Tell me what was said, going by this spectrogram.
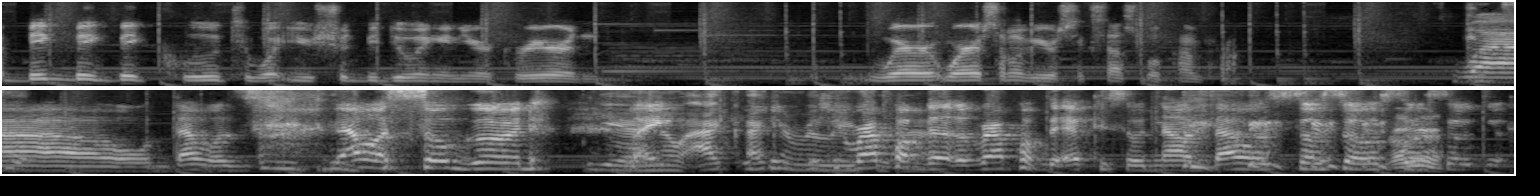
a big, big, big clue to what you should be doing in your career and where where some of your success will come from. Wow, that was that was so good. Yeah, like, no, I, I can really wrap up the wrap up the episode now. That was so so so so good.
